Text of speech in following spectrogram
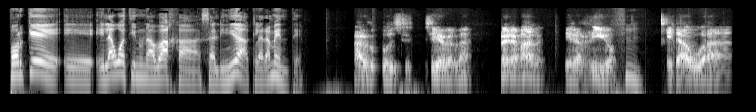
porque eh, el agua tiene una baja salinidad, claramente. Mar dulce, sí, es verdad. No era mar, era río. Hmm. El agua,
